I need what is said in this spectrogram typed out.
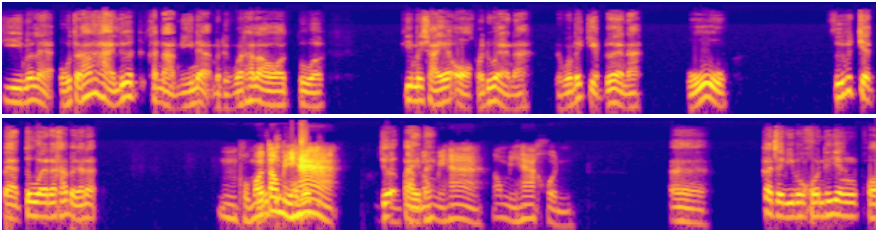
ทีมนั่นแหละโอ้แต่ถ้าถ่ายเลือดขนาดนี้เนี่ยหมายถึงว่าถ้าเราเอาตัวที่ไม่ใช้ออกมาด้วยนะหรือว่าไม่เก็บด้วยนะโอ้ซื้อไปเจ็ดแปดตัวนะครับแบบนั้นอะอืมผมว่าต้องมีห้าเยอะไปไหมต้องมีห้าต้องมีห้าคน เออ ก็จะมีบางคนที่ยังพอ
